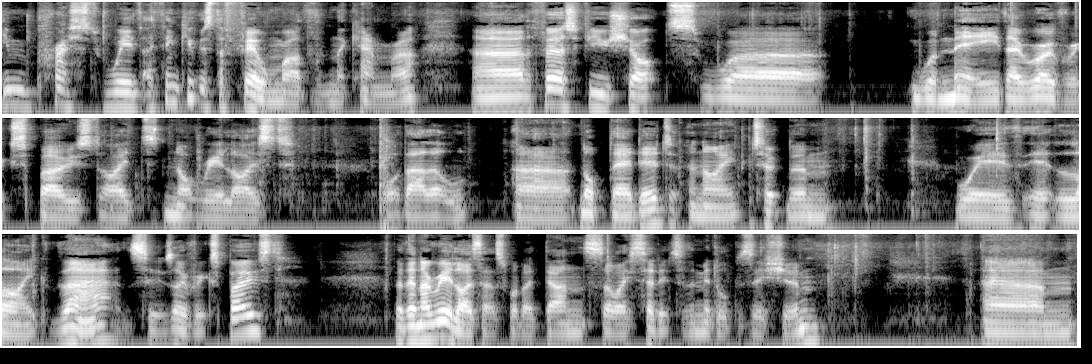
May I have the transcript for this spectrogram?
impressed with, I think it was the film rather than the camera. Uh, the first few shots were were me, they were overexposed. I'd not realised what that little uh, knob there did, and I took them with it like that, so it was overexposed. But then I realised that's what I'd done, so I set it to the middle position. Um,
